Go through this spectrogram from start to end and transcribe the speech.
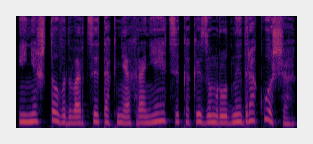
и ничто во дворце так не охраняется, как изумрудный дракоша.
